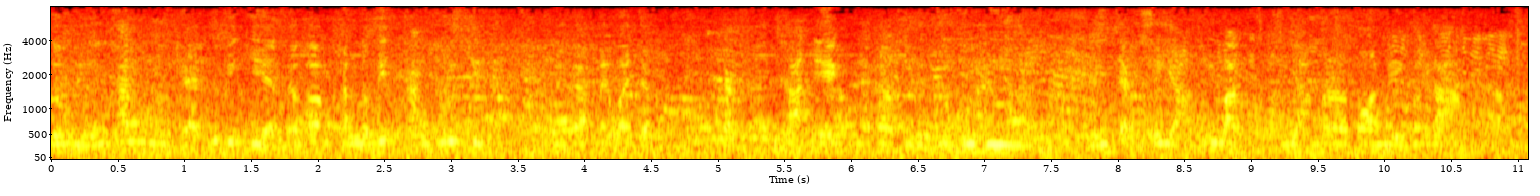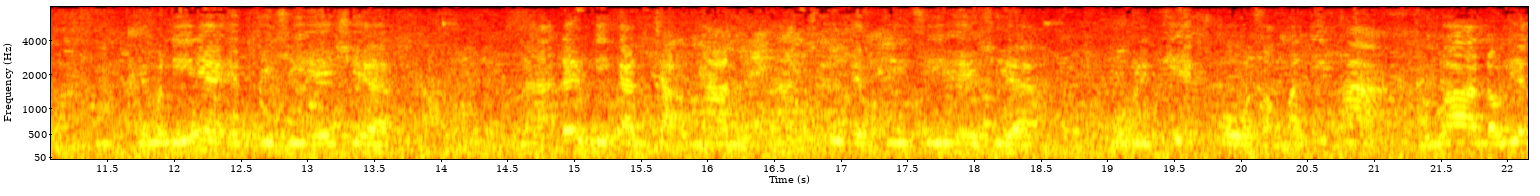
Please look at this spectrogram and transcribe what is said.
รวมถึงท่านแขกผู้มีเกียรติแล้วก็พันธมิตรทางธุรกิจนะครับ ไม่ว่าจะจากชาร์ตเอ็กนะครับหรือคือบูดีหรือจากสยามพิวัตรสยามมาราธอนเองก็ตามนะครับในวันนี้เนี่ย MGC Asia นะฮะได้มีการจัดงานนะฮะชื่อ MGC Asia Mobility Expo 2025 หรือว่าเราเรียก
